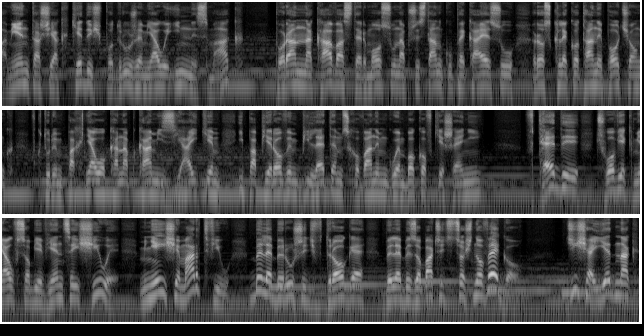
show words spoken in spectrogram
Pamiętasz, jak kiedyś podróże miały inny smak? Poranna kawa z termosu na przystanku PKS-u, rozklekotany pociąg, w którym pachniało kanapkami z jajkiem i papierowym biletem schowanym głęboko w kieszeni? Wtedy człowiek miał w sobie więcej siły, mniej się martwił, byleby ruszyć w drogę, byleby zobaczyć coś nowego. Dzisiaj jednak,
